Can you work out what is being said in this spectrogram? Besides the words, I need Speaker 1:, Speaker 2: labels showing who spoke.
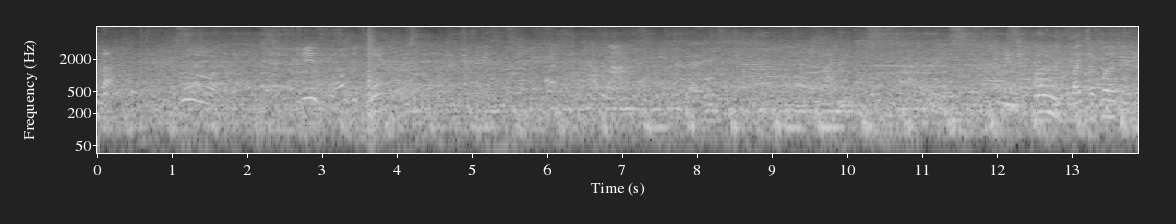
Speaker 1: mandar. O 13 ao 18.
Speaker 2: Both lights are working.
